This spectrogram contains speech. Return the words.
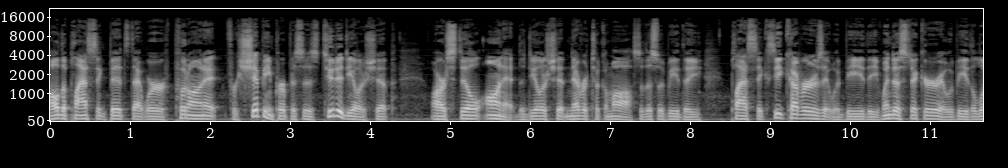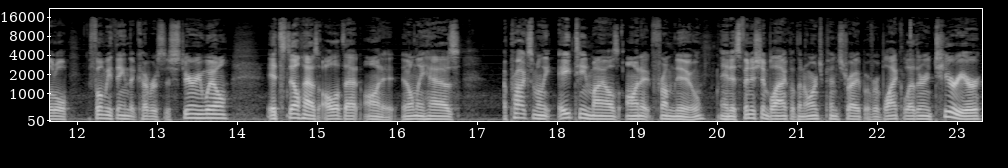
all the plastic bits that were put on it for shipping purposes to the dealership are still on it. The dealership never took them off. So this would be the plastic seat covers, it would be the window sticker, it would be the little foamy thing that covers the steering wheel. It still has all of that on it. It only has approximately 18 miles on it from new, and it's finished in black with an orange pinstripe over black leather interior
